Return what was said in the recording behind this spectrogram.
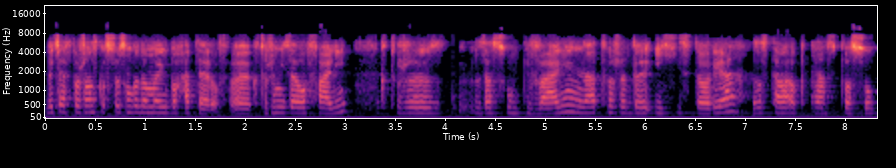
bycia w porządku w stosunku do moich bohaterów, e, którzy mi zaufali, którzy zasługiwali na to, żeby ich historia została opisana w sposób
